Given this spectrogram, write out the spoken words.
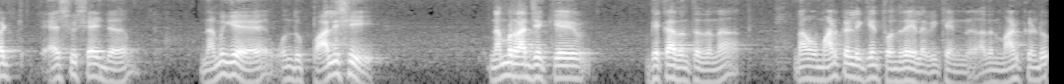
but as you said ನಮಗೆ ಒಂದು ಪಾಲಿಸಿ ನಮ್ಮ ರಾಜ್ಯಕ್ಕೆ ಬೇಕಾದಂಥದ್ದನ್ನು ನಾವು ಮಾಡ್ಕೊಳ್ಳಿಕ್ಕೆ ಏನು ತೊಂದರೆ ಇಲ್ಲ. ವಿ ಕ್ಯಾನ್ ಅದನ್ನು ಮಾಡ್ಕೊಂಡು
